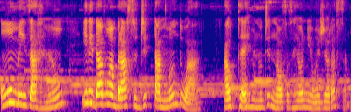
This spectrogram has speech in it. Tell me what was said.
homem zarrão e lhe dava um abraço de tamanduá ao término de nossas reuniões de oração.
